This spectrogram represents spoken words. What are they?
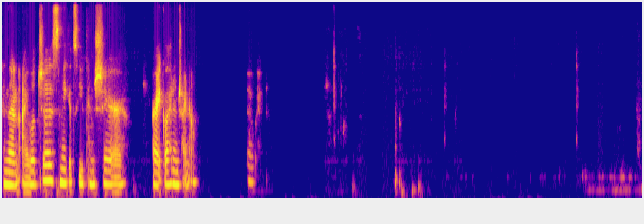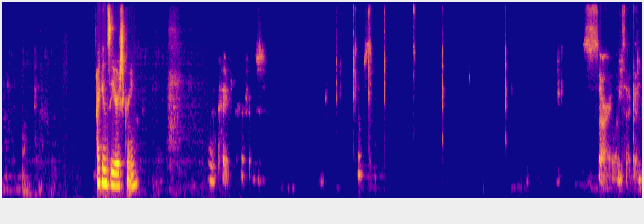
And then I will just make it so you can share. All right, go ahead and try now. Okay. I can see your screen. Okay, perfect. Oops. Sorry, one second.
